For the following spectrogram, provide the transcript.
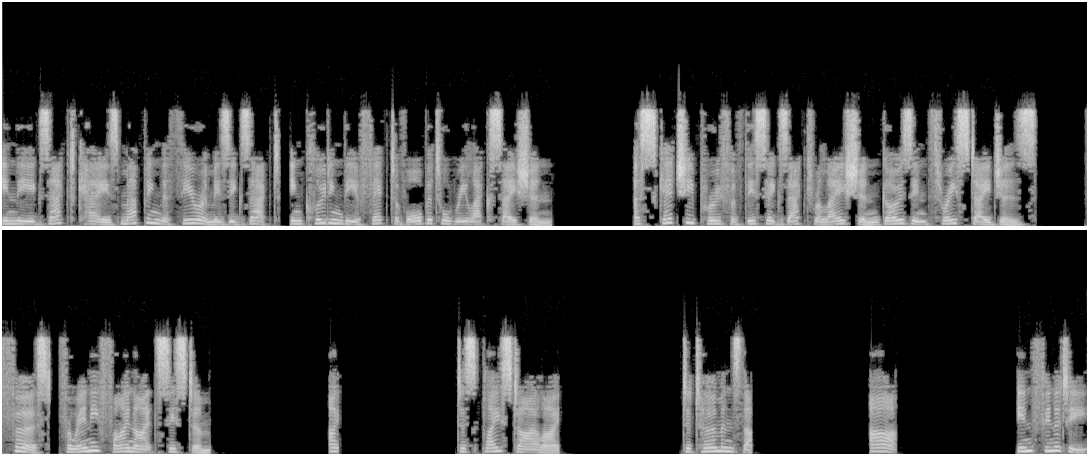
In the exact case mapping the theorem is exact, including the effect of orbital relaxation. A sketchy proof of this exact relation goes in three stages. First, for any finite system, display style i determines the r infinity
